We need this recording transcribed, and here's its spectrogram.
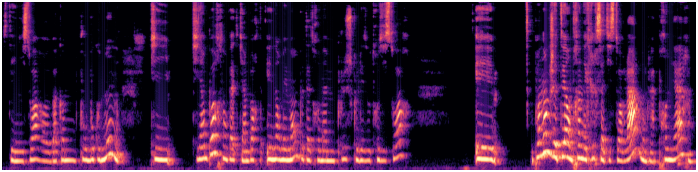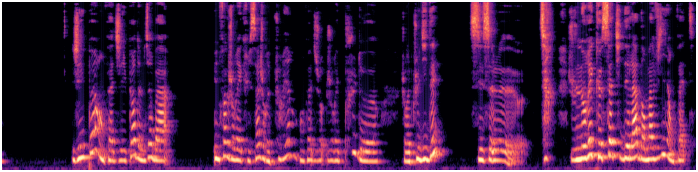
c'était une histoire euh, bah, comme pour beaucoup de monde qui qui importe en fait, qui importe énormément, peut-être même plus que les autres histoires. Et pendant que j'étais en train d'écrire cette histoire-là, donc la première, j'ai eu peur en fait, j'ai eu peur de me dire bah une fois que j'aurais écrit ça, j'aurais plus rien en fait, j'aurais plus de j'aurais plus d'idées. C'est je n'aurais que cette idée-là dans ma vie en fait.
